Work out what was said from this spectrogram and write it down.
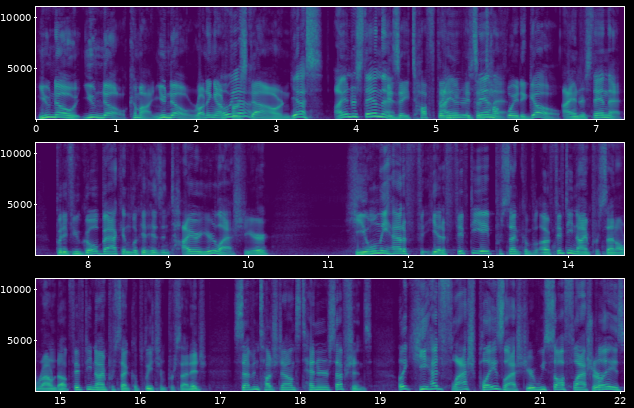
You know, you know, come on, you know, running on Oh, first yeah. down Yes, I understand that. is a tough thing. I It's a tough that. way to go. I understand that. But if you go back and look at his entire year last year, he only had a he had a 58% uh, 59%, I'll round up, 59% completion percentage, 7 touchdowns, 10 interceptions. Like he had flash plays last year. We saw flash Sure. plays,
